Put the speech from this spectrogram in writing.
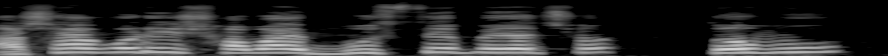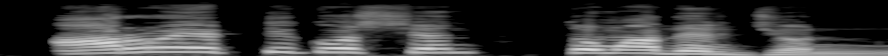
আশা করি সবাই বুঝতে পেরেছ। তবু আরও একটি কোশ্চেন তোমাদের জন্য।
